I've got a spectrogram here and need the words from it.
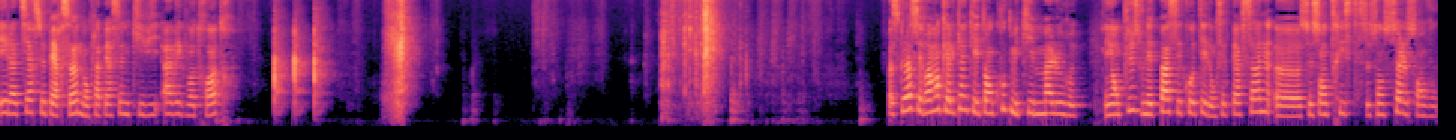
et la tierce personne, donc la personne qui vit avec votre autre. Parce que là, c'est vraiment quelqu'un qui est en couple, mais qui est malheureux. Et en plus, vous n'êtes pas à ses côtés. Donc, cette personne euh, se sent triste, se sent seule sans vous.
